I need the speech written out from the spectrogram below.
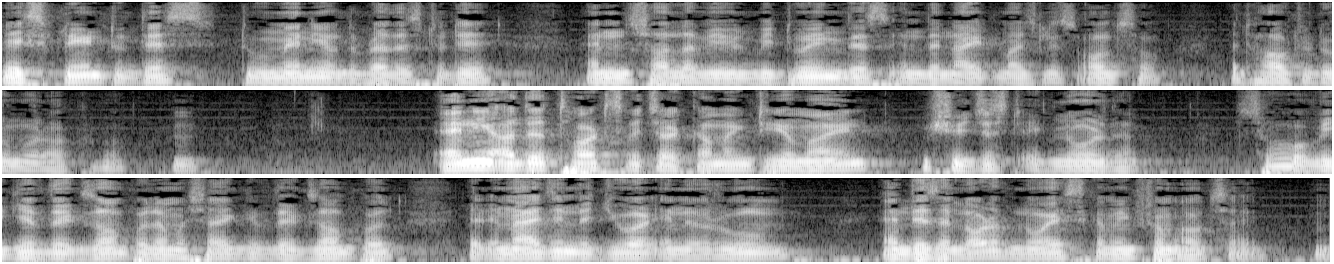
We explained to this to many of the brothers today, and inshallah we will be doing this in the night majlis also, that how to do muraqabah. Hmm? Any other thoughts which are coming to your mind, you should just ignore them. So we give the example, or Mashayikh give the example, that imagine that you are in a room and there's a lot of noise coming from outside. Hmm.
